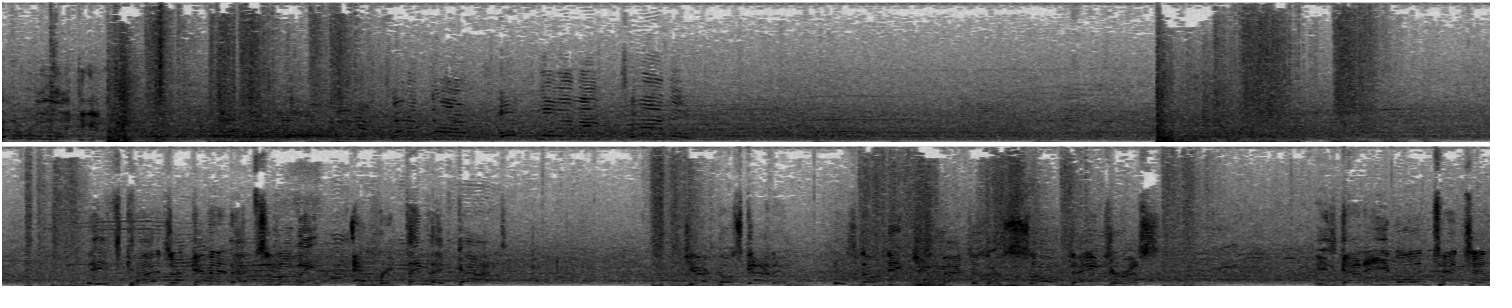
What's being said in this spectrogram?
I don't really like to get hurt. He just put it through a flaming table! These guys are giving it absolutely everything they've got. Jericho's got him. These no DQ matches are so dangerous. He's got evil.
